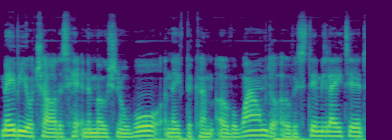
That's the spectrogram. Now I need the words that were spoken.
maybe your child has hit an emotional wall and they've become overwhelmed or overstimulated,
